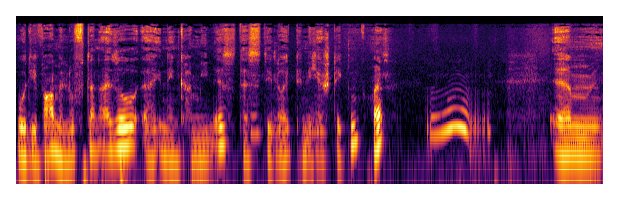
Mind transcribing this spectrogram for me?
wo die warme Luft dann also äh, in den Kamin ist, dass die Leute nicht ersticken. Was? Ähm,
